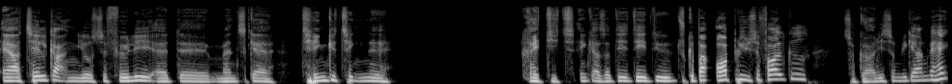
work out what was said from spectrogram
er tilgangen jo selvfølgelig, at øh, man skal tænke tingene rigtigt. Ikke? Altså, det, det, du skal bare oplyse folket, så gør de, som vi gerne vil have.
